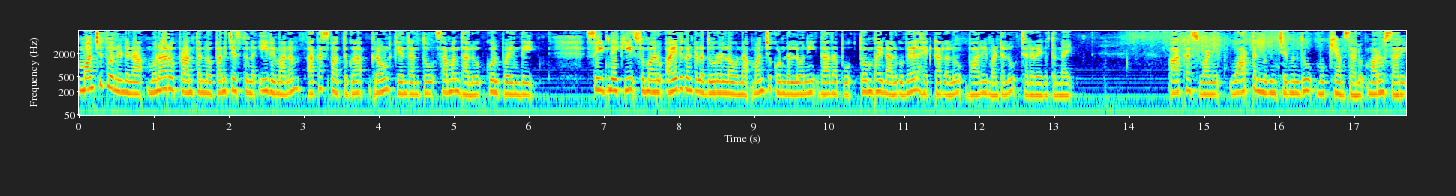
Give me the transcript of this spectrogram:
మంచుతో నిండిన మొనారో ప్రాంతంలో పనిచేస్తున్న ఈ విమానం అకస్మాత్తుగా గ్రౌండ్ కేంద్రంతో సంబంధాలు కోల్పోయింది. సిడ్నీకి సుమారు ఐదు గంటల దూరంలో ఉన్న మంచు కొండల్లోని దాదాపు తొంభై నాలుగు పేల హెక్టార్లలో భారీ మంటలు చెలరేగుతున్నాయి. ఆకాశవాణి వార్తలు ముగించే ముందు ముఖ్యాంశాలు మరోసారి.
